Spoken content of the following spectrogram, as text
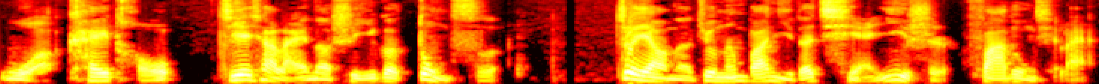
我开头，接下来呢是一个动词。这样呢，就能把你的潜意识发动起来。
